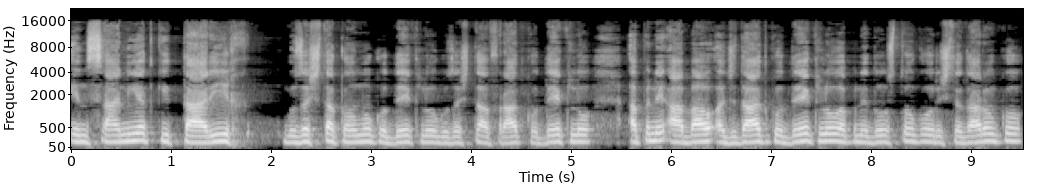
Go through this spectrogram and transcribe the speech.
انسانیت کی تاریخ، گزشتہ قوموں کو دیکھ لو، گزشتہ افراد کو دیکھ لو، اپنے آباء و اجداد کو دیکھ لو، اپنے دوستوں کو، رشتہ داروں کو،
